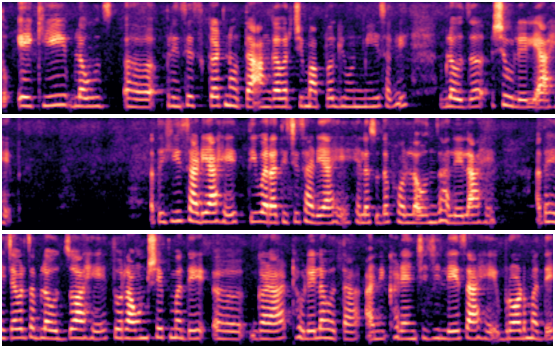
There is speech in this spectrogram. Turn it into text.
तो एकही ब्लाऊज प्रिन्सेस कट नव्हता. अंगावरची मापं घेऊन मी सगळी ब्लाऊज शिवलेली आहेत. आता ही साडी आहे ती वरातीची साडी आहे. ह्याला सुद्धा फॉल लावून झालेला आहे. आता ह्याच्यावरचा ब्लाऊज जो आहे तो राऊंड शेपमध्ये गळा ठेवलेला होता. आणि खड्यांची जी लेस आहे ब्रॉडमध्ये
